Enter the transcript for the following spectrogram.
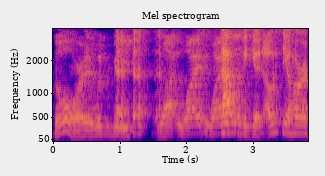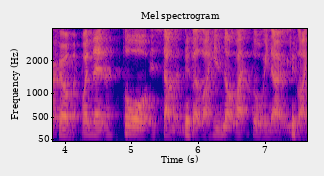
Thor. It wouldn't be. why? Why? Why? that would it- be good. I want to see a horror film when the Thor is summoned, but like he's not like Thor we know. He's like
